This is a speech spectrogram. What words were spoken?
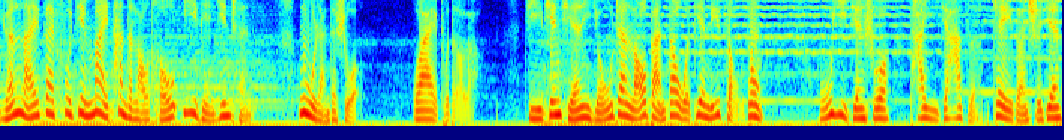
原来在附近卖炭的老头一脸阴沉，木然地说：“怪不得了。”几天前，油站老板到我店里走动，无意间说他一家子这段时间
